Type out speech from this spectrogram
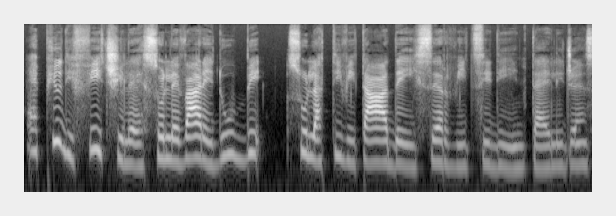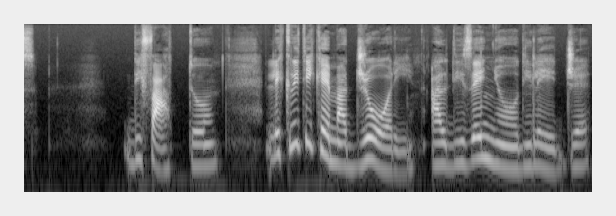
è più difficile sollevare dubbi sull'attività dei servizi di intelligence. Di fatto, le critiche maggiori al disegno di legge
